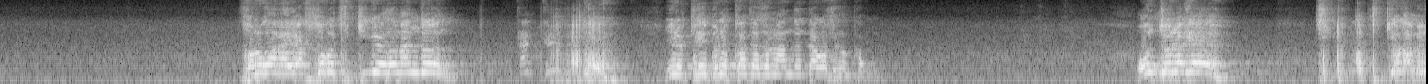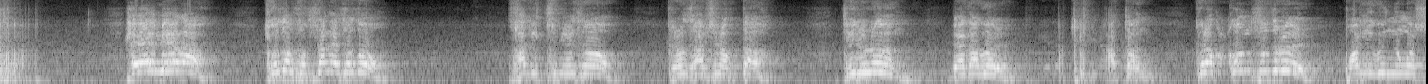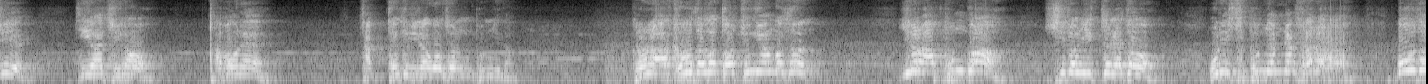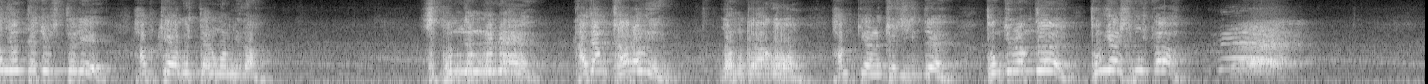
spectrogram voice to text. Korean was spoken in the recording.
서로 간의 약속을 지키기 위해서 만든 단체협약이 이렇게 무력화돼서는 안 된다고 생각합니다. 온전하게 지켜- 지켜가면서 해외 매각 교섭 협상에서도 사기치면서 그런 사실 없다. 뒤로는 매각을 했던 그런 꼼수들을 벌이고 있는 것이 디아지오 자본의 작태들이라고 저는 봅니다. 그러나 그보다도 더 중요한 것은 이런 아픔과 시련이 있더라도 우리 식품연맹 산하 모든 현대 주식들이 함께하고 있다는 겁니다. 식품연맹의 가장 자랑이 연대하고 함께하는 조직인데 동지 여러분들 동의하십니까?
